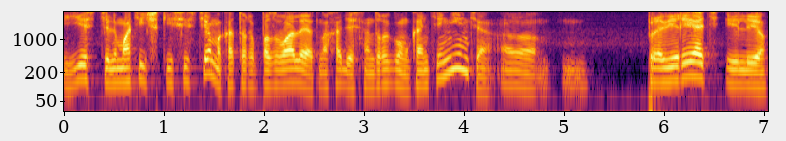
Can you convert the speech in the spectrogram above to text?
Есть телематические системы, которые позволяют, находясь на другом континенте, э, проверять или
